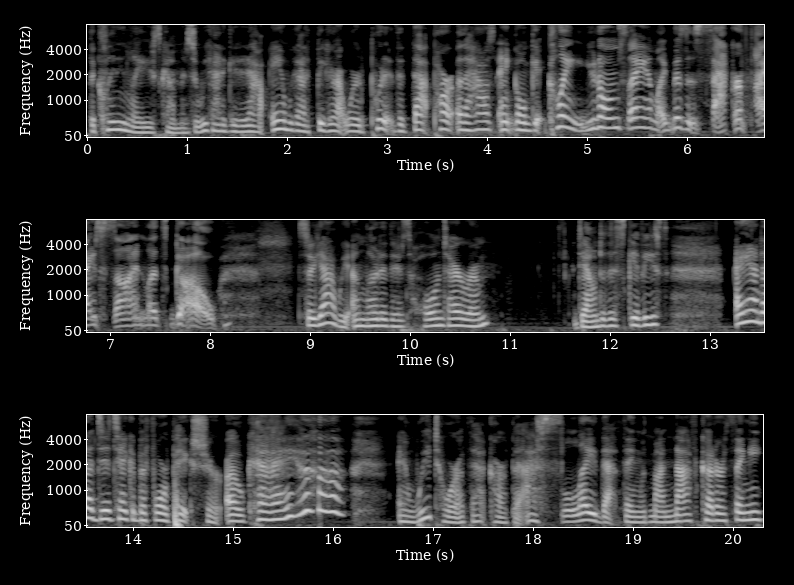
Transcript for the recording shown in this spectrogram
the cleaning lady's coming, so we got to get it out and we got to figure out where to put it that that part of the house ain't to get clean. You know what I'm saying? Like this is sacrifice, son. Let's go. So yeah, we unloaded this whole entire room down to the skivvies and I did take a before picture, okay? and we tore up that carpet. I slayed that thing with my knife cutter thingy.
